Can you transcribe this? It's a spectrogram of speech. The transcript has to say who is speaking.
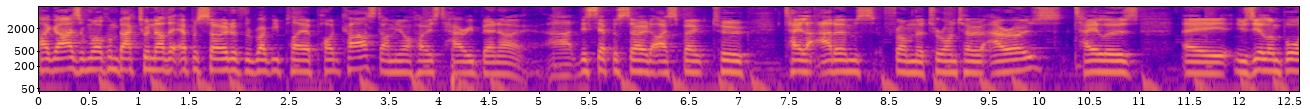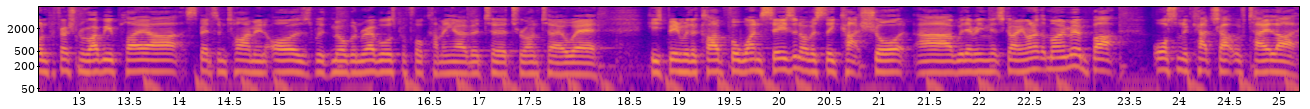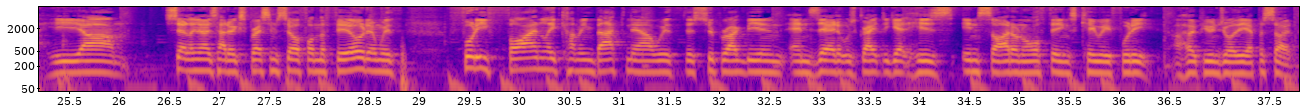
Speaker 1: Hi, guys, and welcome back to another episode of the Rugby Player Podcast. I'm your host, Harry Benno. Uh, this episode, I spoke to Tayler Adams from the Toronto Arrows. Tayler's a New Zealand born professional rugby player, spent some time in Oz with Melbourne Rebels before coming over to Toronto, where he's been with the club for one season, obviously cut short uh, with everything that's going on at the moment, but awesome to catch up with Tayler. He um, certainly knows how to express himself on the field, and with footy finally coming back now with the Super Rugby and NZ, it was great to get his insight on all things Kiwi footy. I hope you enjoy the episode.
